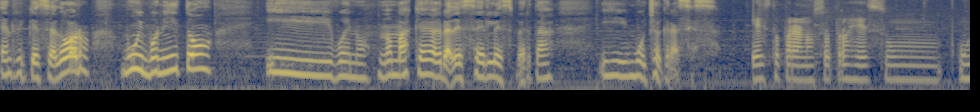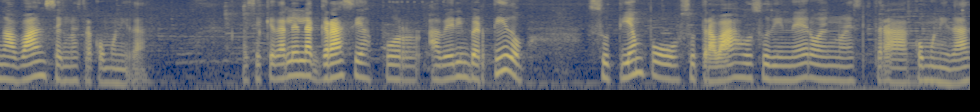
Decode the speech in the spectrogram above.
enriquecedor, muy bonito y bueno, no más que agradecerles, ¿verdad? Y muchas gracias. Esto para nosotros es un, avance en nuestra comunidad. Así que darle las gracias por haber invertido su tiempo, su trabajo, su dinero en nuestra comunidad.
